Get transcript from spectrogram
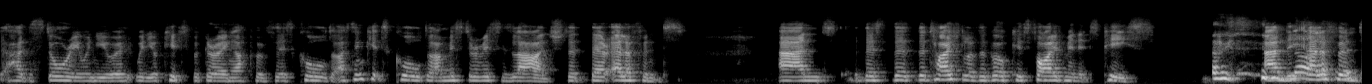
had the story when you were when your kids were growing up of this called i think it's called uh, mr and mrs large that they're elephants. And this the, the title of the book is five minutes peace. And the no. elephant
